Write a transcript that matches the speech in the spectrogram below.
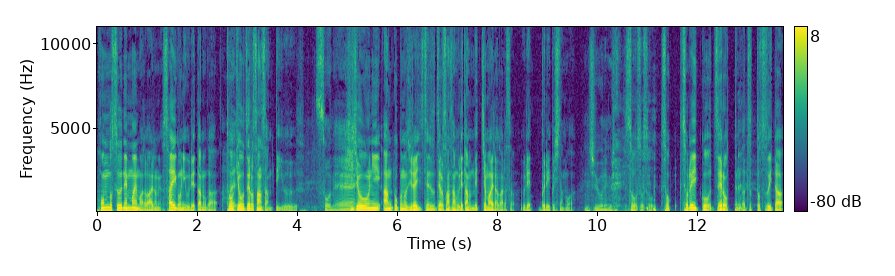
ほんの数年前まではあれなのよ。最後に売れたのが東京033っていう、そうね。非常に暗黒の時代033売れたのめっちゃ前だからさ売れブレイクしたのは。15年ぐらい。そうそうそう。そそれ以降ゼロってのがずっと続いた。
